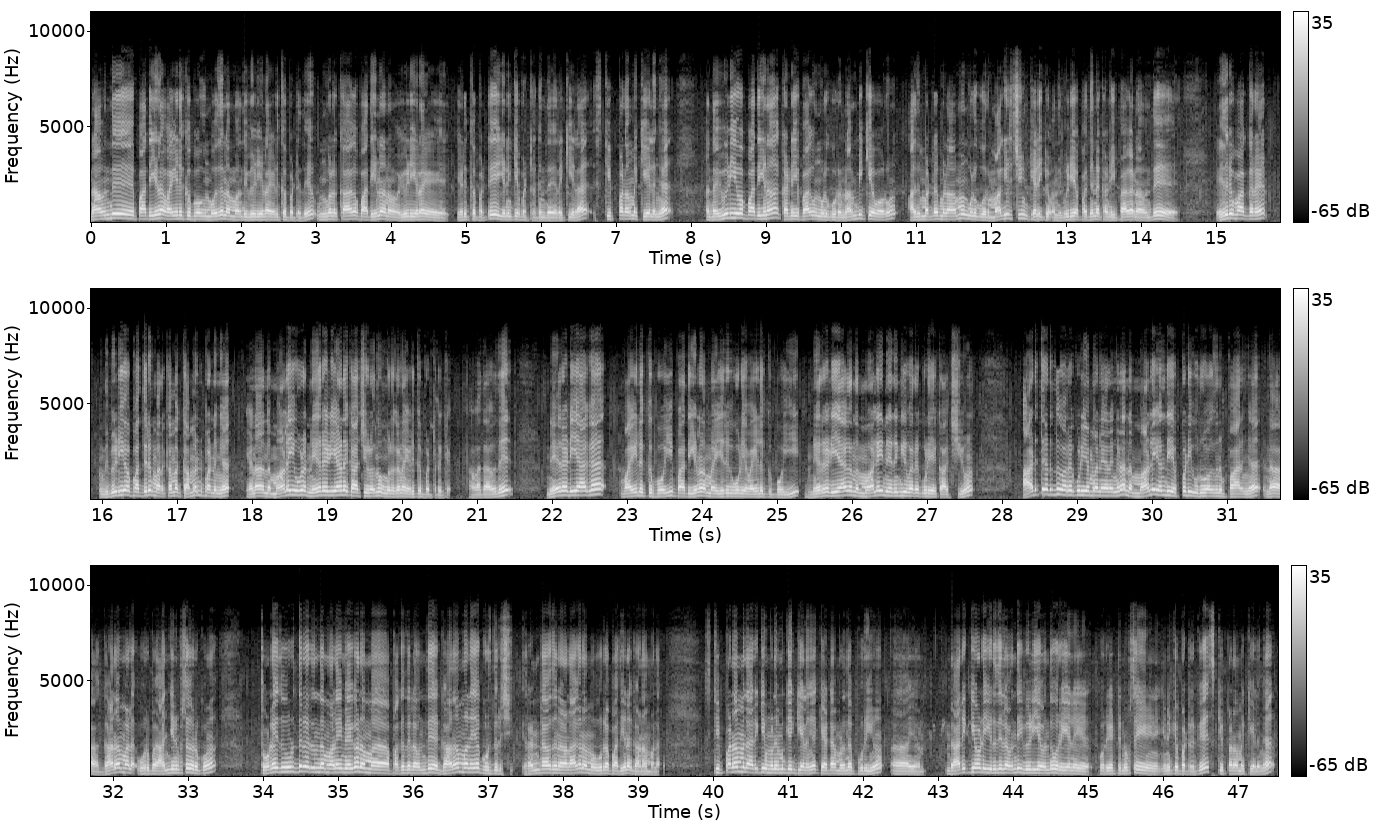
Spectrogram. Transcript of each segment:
நான் வந்து பார்த்தீங்கன்னா வயலுக்கு போகும்போது நம்ம அந்த வீடியோலாம் எடுக்கப்பட்டது. உங்களுக்காக பார்த்தீங்கன்னா நம்ம வீடியோலாம் எடுக்கப்பட்டு இணைக்கப்பட்டிருக்கு இந்த இறக்கியில் ஸ்கிப் பண்ணாமல் கேளுங்க. அந்த வீடியோவை பார்த்தீங்கன்னா கண்டிப்பாக உங்களுக்கு ஒரு நம்பிக்கை வரும். அது மட்டும் இல்லாமல் உங்களுக்கு ஒரு மகிழ்ச்சியும் கிடைக்கும். அந்த வீடியோ பார்த்தீங்கன்னா கண்டிப்பாக நான் வந்து எதிர்பார்க்குறேன். இந்த வீடியோ பார்த்துட்டு மறக்காமல் கமெண்ட் பண்ணுங்கள் ஏன்னா அந்த மலையோட நேரடியான காட்சிகள் வந்து உங்களுக்கு நான் எடுக்கப்பட்டிருக்கு. அதாவது நேரடியாக வயலுக்கு போய் பார்த்தீங்கன்னா நம்ம இருக்கக்கூடிய வயலுக்கு போய் நேரடியாக அந்த மலை நெருங்கி வரக்கூடிய காட்சியும் அடுத்தடுத்து வரக்கூடிய மணி நேரங்களில் அந்த மலை வந்து எப்படி உருவாகுதுன்னு பாருங்கள் நான் கனமழை ஒரு ப- அஞ்சு நிமிஷம் இருக்கும். தொலைதூரத்தில் இருந்த மலை மேகம் நம்ம பக்கத்தில் வந்து கனமழையாக கொடுத்துருச்சு. ரெண்டாவது நாளாக நம்ம ஊரில் பார்த்தீங்கன்னா கனமழை. ஸ்கிப் பண்ணாமல் இந்த அறிக்கை முழுமைக்கும் கேளுங்க. கேட்டால் மட்டும்தான் புரியும். இந்த அறிக்கையோட இறுதியில் வந்து வீடியோ வந்து ஒரு ஏழு ஒரு எட்டு நிமிஷம் இணைக்கப்பட்டிருக்கு. ஸ்கிப் பண்ணாமல் கேளுங்க.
